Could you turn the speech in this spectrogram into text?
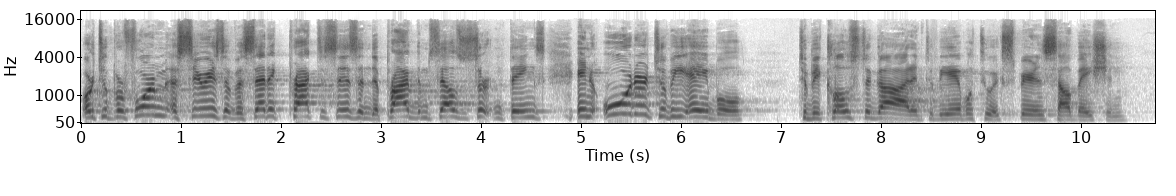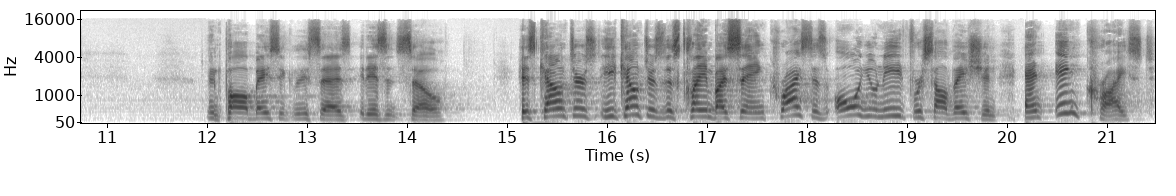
or to perform a series of ascetic practices and deprive themselves of certain things in order to be able to be close to God and to be able to experience salvation. And Paul basically says it isn't so. His counters, he counters this claim by saying Christ is all you need for salvation, and in Christ,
